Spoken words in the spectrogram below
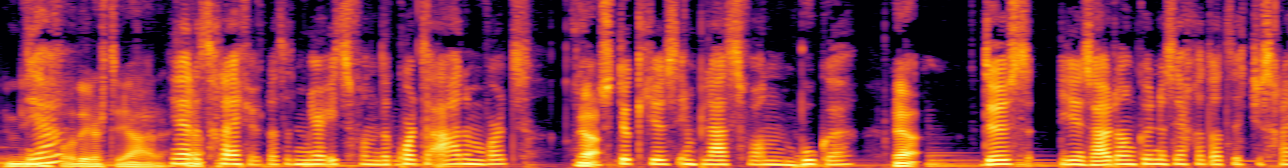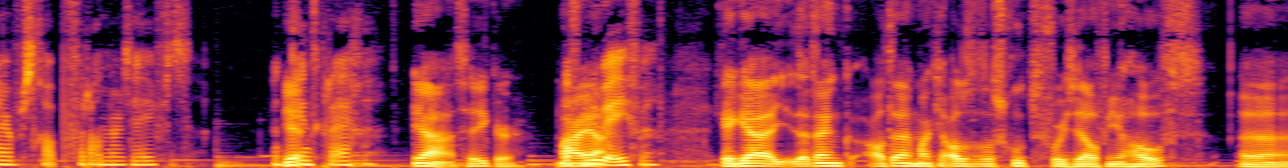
In ieder Ja? geval de eerste jaren. Ja, dat schrijf je ook. Dat het meer iets van de korte adem wordt. Gewoon Ja. stukjes in plaats van boeken. Ja. Dus je zou dan kunnen zeggen dat het je schrijverschap veranderd heeft. Een kind krijgen. Ja, zeker. Of Maar nu ja, even. kijk, ja, uiteindelijk, uiteindelijk maak je altijd alles goed voor jezelf in je hoofd. Eh,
